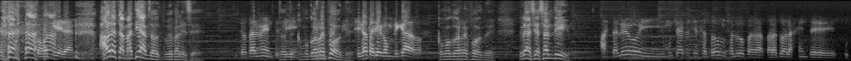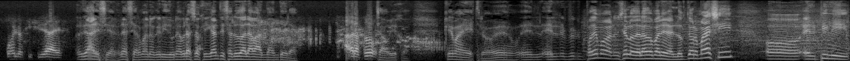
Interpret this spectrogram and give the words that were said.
como quieran. Ahora está mateando, me parece, Totalmente, sí. como corresponde, Si no estaría complicado. como corresponde. Gracias, Santi. Hasta luego y muchas gracias a todos. Un saludo para, para toda la gente de sus pueblos y ciudades. Gracias, gracias, hermano querido. Un abrazo gigante y saludo a la banda entera. Abrazo. Chao, viejo. Qué maestro. ¿eh? El- el- podemos anunciarlo de las dos maneras: el doctor Maggi o el Pili,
